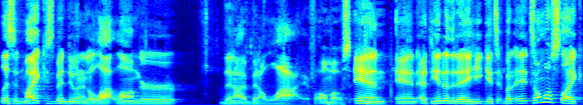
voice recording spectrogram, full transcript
listen, Mike has been doing it a lot longer than I've been alive, almost. And and at the end of the day, he gets it. But it's almost like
